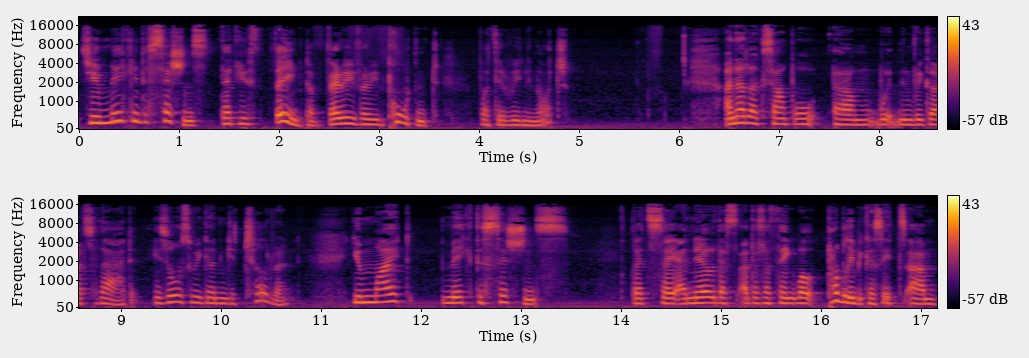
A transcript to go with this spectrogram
So you're making decisions that you think are very, very important, but they're really not. Another example um, in regards to that is also regarding your children. You might make decisions. Let's say I know that's that's a thing. Well, probably because it's um,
